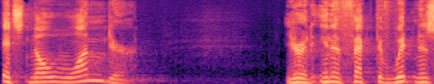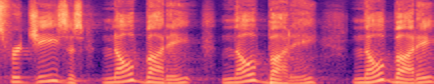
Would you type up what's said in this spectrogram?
It's no wonder you're an ineffective witness for Jesus. Nobody, nobody, nobody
